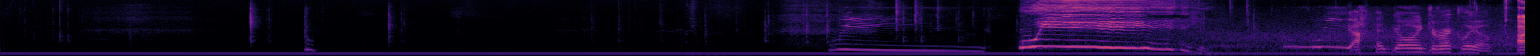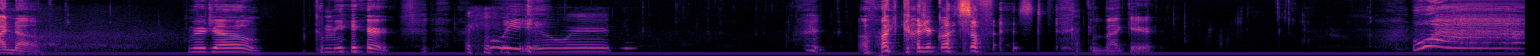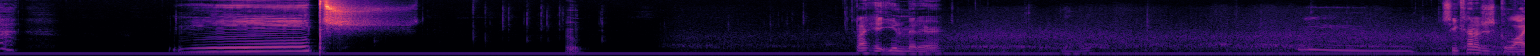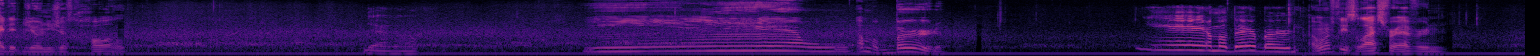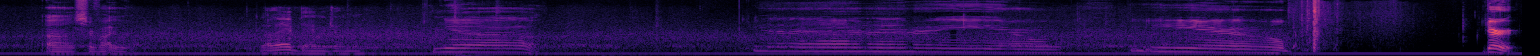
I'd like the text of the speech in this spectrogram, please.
I'm going directly up. I know. Come here, Joe. Come here. Wee. Oh my god, you're going so fast. Come back here. Wah! Can I hit you in midair? No. Wee. So you kind of just glide it, Joe, and you just haul. Yeah, no. I'm a bird. Yeah, I'm a bear bird. I wonder if these last forever in uh, survival. No, they have damage on me. Yeah. Yeah. Dirt.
